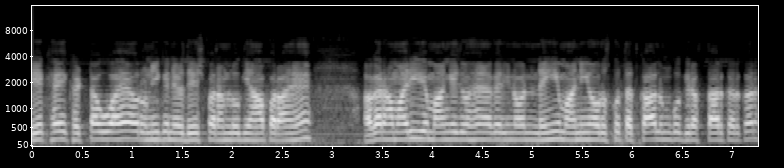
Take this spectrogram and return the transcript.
एक है इकट्ठा हुआ है और उन्हीं के निर्देश पर हम लोग यहाँ पर आए हैं। अगर हमारी ये मांगे जो हैं अगर इन्होंने नहीं मानी और उसको तत्काल उनको गिरफ़्तार कर कर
